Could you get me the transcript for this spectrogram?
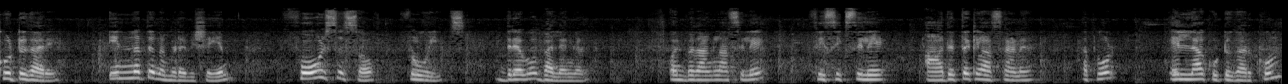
കൂട്ടുകാരെ ഇന്നത്തെ നമ്മുടെ വിഷയം ഫോഴ്സസ് ഓഫ് ഫ്ലൂയിഡ്സ് ദ്രവബലങ്ങൾ. ഒൻപതാം ക്ലാസ്സിലെ ഫിസിക്സിലെ ആദ്യത്തെ ക്ലാസ്സാണ്. അപ്പോൾ എല്ലാ കൂട്ടുകാർക്കും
